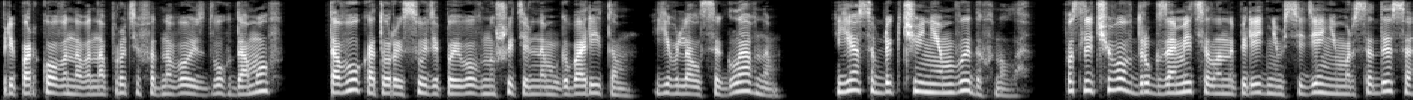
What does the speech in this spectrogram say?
припаркованного напротив одного из двух домов, того, который, судя по его внушительным габаритам, являлся главным, я с облегчением выдохнула, после чего вдруг заметила на переднем сиденье Мерседеса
